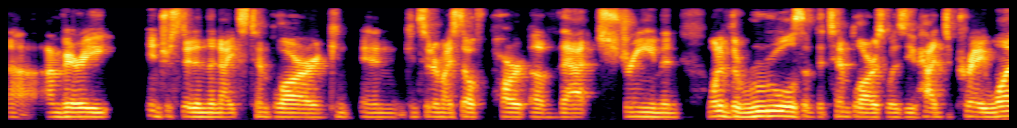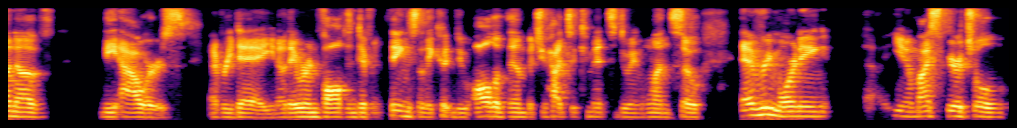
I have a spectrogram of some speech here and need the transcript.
uh, I'm very interested in the Knights Templar and, con- and consider myself part of that stream. And one of the rules of the Templars was you had to pray one of the hours every day. You know, they were involved in different things, so they couldn't do all of them, but you had to commit to doing one. So every morning, uh, you know, my spiritual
